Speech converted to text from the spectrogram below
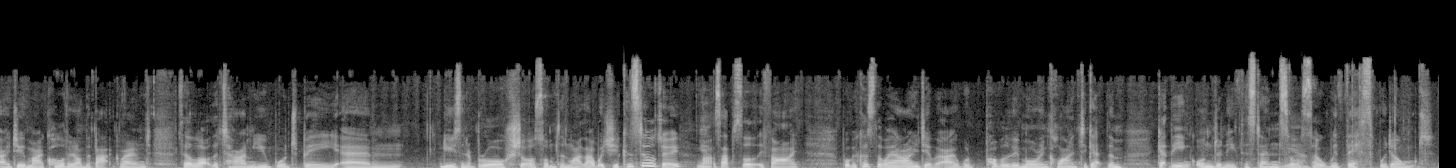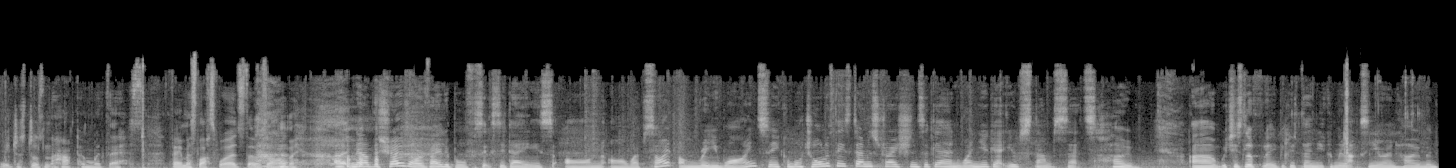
I do my colouring on the background, so a lot of the time you would be um, using a brush or something like that, which you can still do. Yeah. That's absolutely fine. But because the way I do it, I would probably be more inclined to get them, get the ink underneath the stencil. Yeah. So with this, we don't. It just doesn't happen with this. Famous last words, those, aren't they? Uh, now, the shows are available for 60 days on our website, on Rewind, so you can watch all of these demonstrations again when you get your stamp sets home. Uh, which is lovely because then you can relax in your own home and,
